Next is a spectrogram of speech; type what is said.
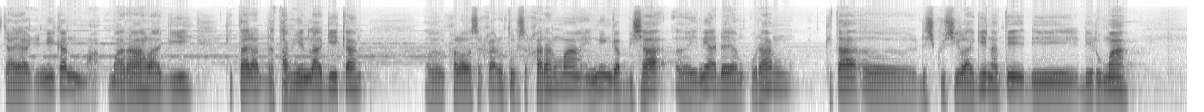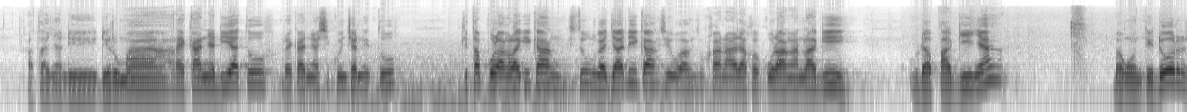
Kayak ini kan marah lagi. Kita datangin lagi kang e, kalau sekarang untuk sekarang mah ini nggak bisa. E, ini ada yang kurang. Kita e, diskusi lagi nanti di di rumah. Katanya di di rumah rekannya dia tuh rekannya si kuncen itu. Kita pulang lagi kang. Itu nggak jadi kang si uang itu karena ada kekurangan lagi. Udah paginya bangun tidur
